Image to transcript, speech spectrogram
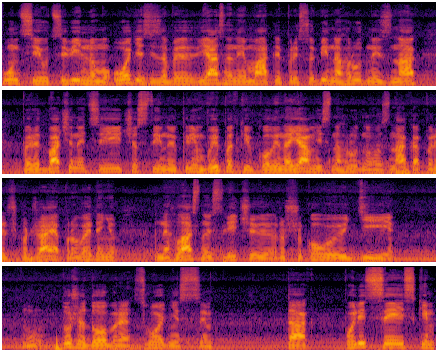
функції у цивільному одязі, зобов'язаний мати при собі нагрудний знак, передбачений цією частиною, крім випадків, коли наявність нагрудного знака перешкоджає проведенню негласної слідчої розшукової дії. Ну, дуже добре, згодні з цим. Так, поліцейським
